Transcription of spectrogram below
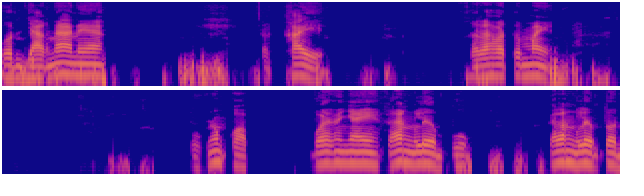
ต้นยางนาแหน่ตะไคร้สารพัดต้นไม้ปลูกน้ำขอบบ่ทันใหญ่กำลังเริ่มปลูกกำลังเริ่มต้น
